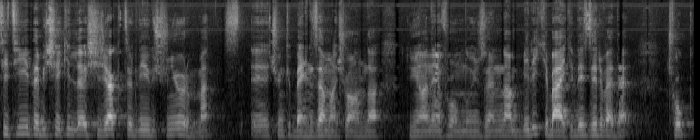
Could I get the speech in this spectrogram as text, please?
City'yi de bir şekilde aşacaktır diye düşünüyorum ben. E, çünkü Benzema şu anda dünyanın en formda oyuncularından biri ki belki de zirvede. Çok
